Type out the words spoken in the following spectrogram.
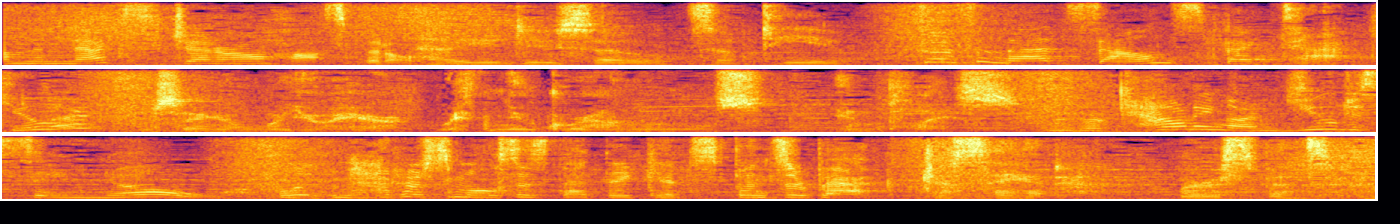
on the next General Hospital. How you do so it's up to you. Doesn't that sound spectacular? I'm saying I want you here with new ground rules in place. We were counting on you to say no. What matters most is that they get Spencer back. Just say it. Where is Spencer?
